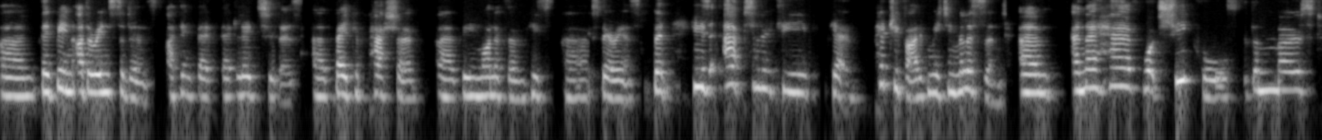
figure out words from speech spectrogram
Um, there have been other incidents, I think, that, that led to this. Uh, Baker Pasha uh, being one of them, he's uh, experienced. But he's absolutely yeah, petrified of meeting Millicent. Um, and they have what she calls the most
